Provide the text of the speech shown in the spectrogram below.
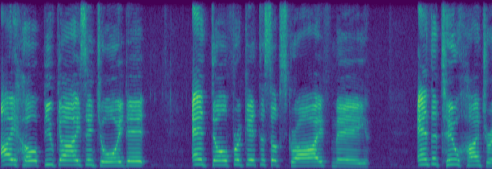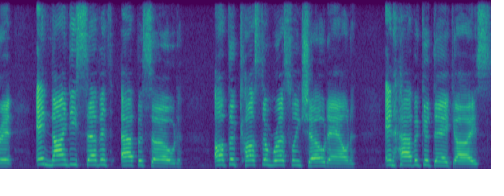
I hope you guys enjoyed it. And don't forget to subscribe me. And the 297th episode of the Custom Wrestling Showdown. And have a good day, guys.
